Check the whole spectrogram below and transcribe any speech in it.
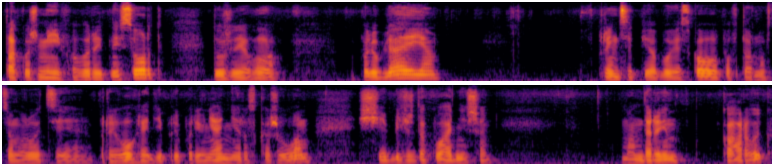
Також мій фаворитний сорт. Дуже його полюбляю я. В принципі, обов'язково повторно в цьому році при огляді, при порівнянні розкажу вам ще більш докладніше. Мандарин Карлик.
